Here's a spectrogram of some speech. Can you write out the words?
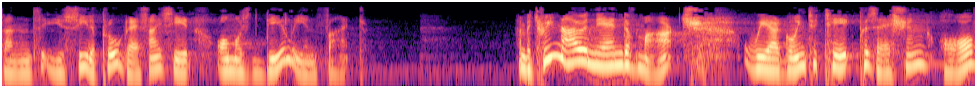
and you see the progress. I see it almost daily in fact. And between now and the end of March, we are going to take possession of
